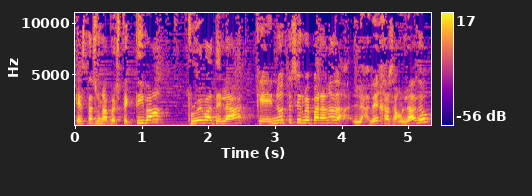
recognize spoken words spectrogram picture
Esta es una perspectiva pruébatela, que no te sirve para nada, la dejas a un lado,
